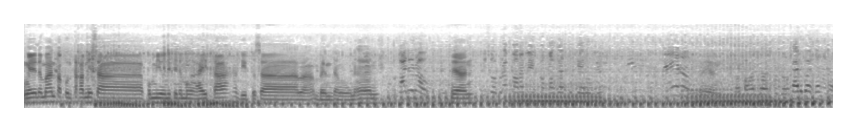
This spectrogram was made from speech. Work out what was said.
Ngayon naman papunta kami sa community ng mga Aita dito sa bandang unahan. Ayan. Sobra para may papagat to kero yun. Ayan. Kano ba sa ano?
